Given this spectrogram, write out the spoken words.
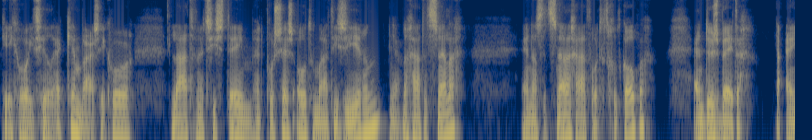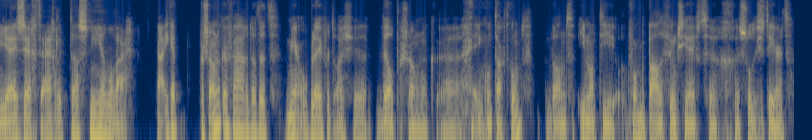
ik hoor iets heel herkenbaars. Ik hoor laten we het systeem, het proces automatiseren. Ja. Dan gaat het sneller. En als het sneller gaat, wordt het goedkoper. En dus beter. Ja. En jij zegt eigenlijk dat is niet helemaal waar. Nou, ik heb persoonlijk ervaren dat het meer oplevert als je wel persoonlijk uh, in contact komt. Want iemand die voor een bepaalde functie heeft uh, gesolliciteerd,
